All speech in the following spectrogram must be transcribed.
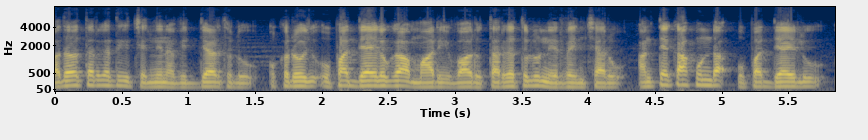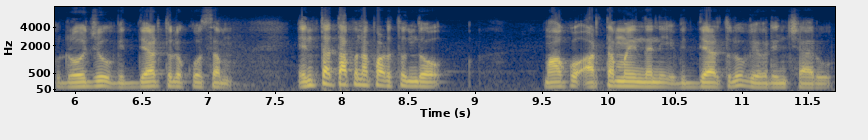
పదవ తరగతికి చెందిన విద్యార్థులు ఒకరోజు ఉపాధ్యాయులుగా మారి వారు తరగతులు నిర్వహించారు. అంతేకాకుండా ఉపాధ్యాయులు రోజు విద్యార్థుల కోసం ఎంత తపన పడుతుందో మాకు అర్థమైందని విద్యార్థులు వివరించారు.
